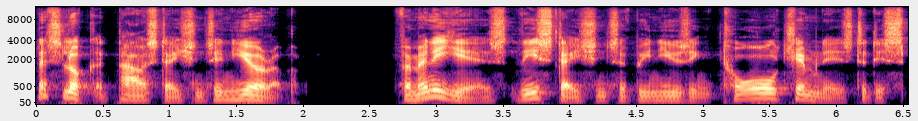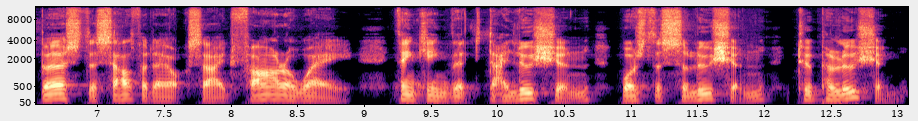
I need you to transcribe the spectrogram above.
Let's look at power stations in Europe. For many years, these stations have been using tall chimneys to disperse the sulfur dioxide far away, thinking that dilution was the solution to pollution.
